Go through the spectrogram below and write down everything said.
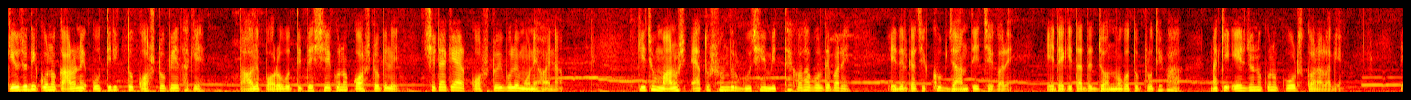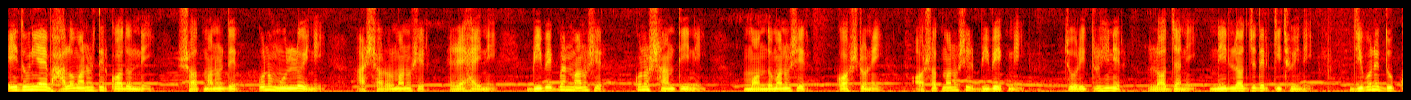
কেউ যদি কোনো কারণে অতিরিক্ত কষ্ট পেয়ে থাকে, তাহলে পরবর্তীতে সে কোনো কষ্ট পেলে সেটাকে আর কষ্টই বলে মনে হয় না। কিছু মানুষ এত সুন্দর গুছিয়ে মিথ্যে কথা বলতে পারে, এদের কাছে খুব জানতে ইচ্ছে করে। এটা কি তাদের জন্মগত প্রতিভা, নাকি এর জন্য কোনো কোর্স করা লাগে? এই দুনিয়ায় ভালো মানুষদের কদর নেই, সৎ মানুষদের কোনো মূল্যই নেই, আর সরল মানুষের রেহাই নেই, বিবেকবান মানুষের কোনো শান্তি নেই, মন্দ মানুষের কষ্ট নেই, অসৎ মানুষের বিবেক নেই, চরিত্রহীনের লজ্জা নেই, নির্লজ্জদের কিছুই নেই। জীবনে দুঃখ,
